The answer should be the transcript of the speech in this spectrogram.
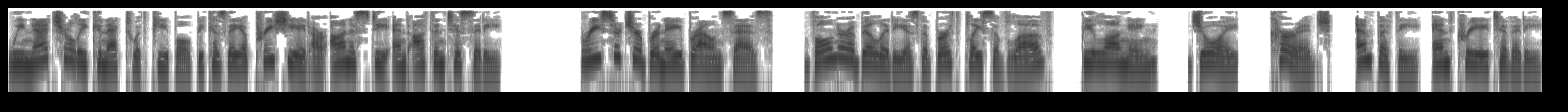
we naturally connect with people because they appreciate our honesty and authenticity. Researcher Brene Brown says, Vulnerability is the birthplace of love, belonging, joy, courage, empathy, and creativity.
